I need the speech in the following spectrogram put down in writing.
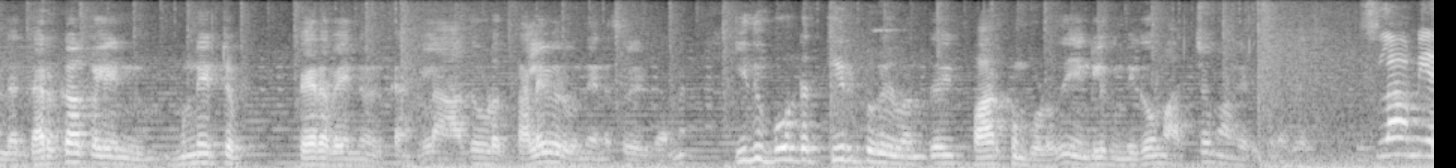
அந்த தர்காக்களின் முன்னேற்ற பேரவைன்னு இருக்காங்களா அதோட தலைவர் வந்து என்ன சொல்லியிருக்காருன்னா இது போன்ற தீர்ப்புகள் வந்து பார்க்கும் பொழுது எங்களுக்கு மிகவும் அச்சமாக இருக்கிறது. இஸ்லாமிய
